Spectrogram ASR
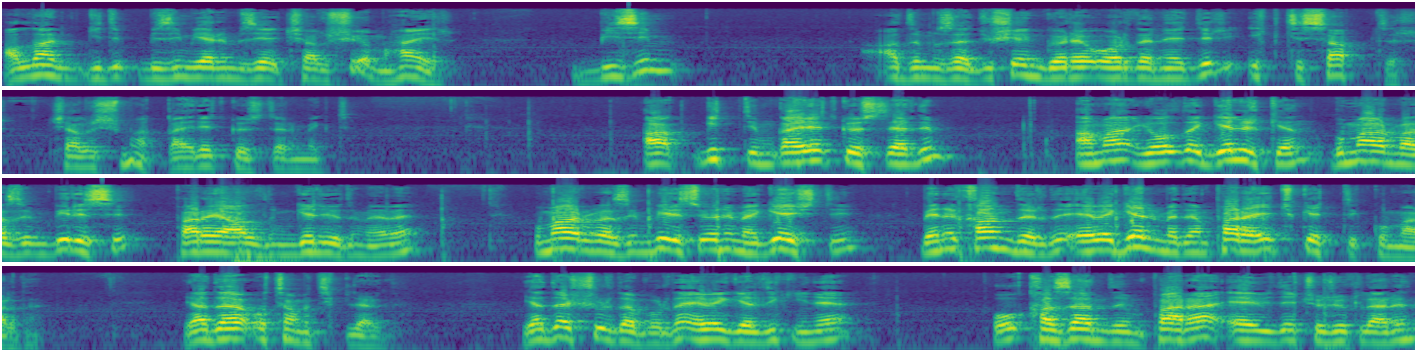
Allah gidip bizim yerimize çalışıyor mu? Hayır. Bizim adımıza düşen görev orada nedir? İktisaptır. Çalışmak, gayret göstermektir. Gittim, gayret gösterdim. Ama yolda gelirken kumarbazın birisi, parayı aldım, geliyordum eve. Kumarbazın birisi önüme geçti. Beni kandırdı. Eve gelmeden parayı tükettik kumarda. Ya da otomatiklerde. Ya da şurada burada eve geldik yine o kazandığım para evde çocukların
